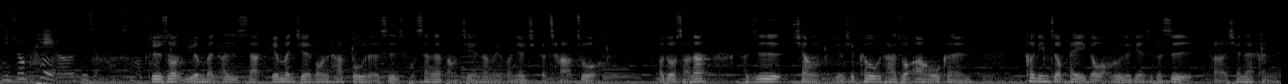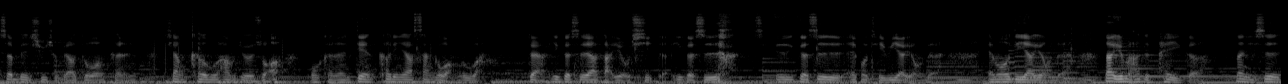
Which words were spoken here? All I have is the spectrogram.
你说配额是什么？什么？就是说原本他是三，原本建设公司他付的是什么三个房间，那每个房间有几个插座，要多少？那可是像有些客户他说啊，我可能客厅只有配一个网络一个电视，可是呃现在可能设备需求比较多，可能像客户他们就会说哦、我可能电客厅要三个网络啊，对啊，一个是要打游戏的，一个是 一个是 Apple TV 要用的，MOD 要用的，那原本它只配一个，那你是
